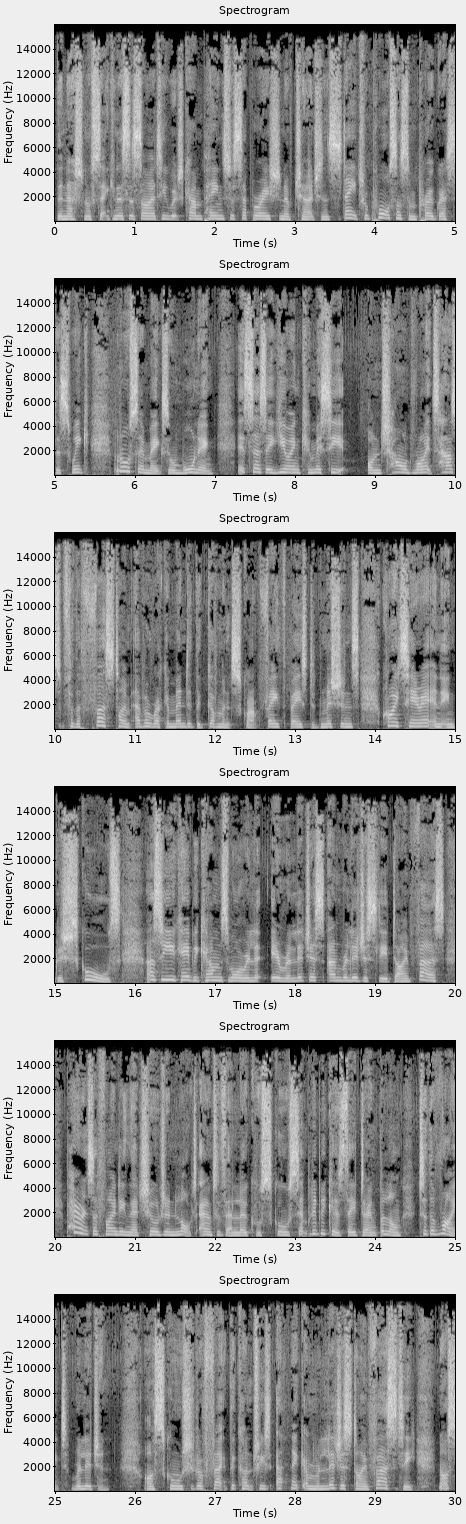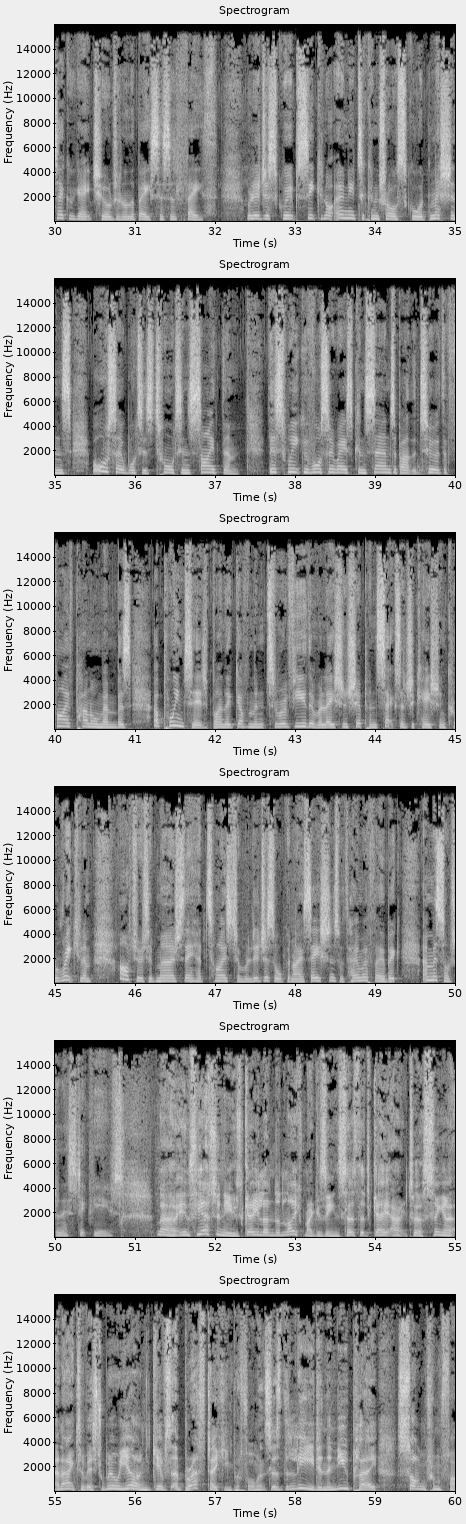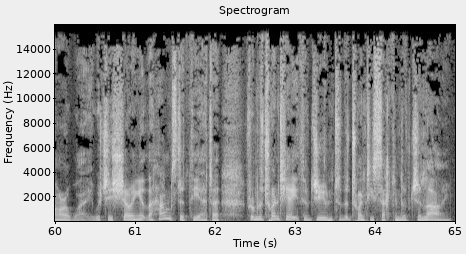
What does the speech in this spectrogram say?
The National Secular Society, which campaigns for separation of church and state, reports on some progress this week, but also makes a warning. It says a UN committee on child rights has, for the first time ever, recommended the government scrap faith based admissions criteria in English schools. As the UK becomes more irreligious and religiously diverse, parents are finding their children locked out of their local schools simply because they don't belong to the right religion. Our schools should reflect the country's ethnic and religious diversity, not segregate children on the basis of faith. Religious groups seek not only to control school admissions, but also what is taught inside them. This week, we've also raised concerns about the two of the five panel members appointed by the government to review the relationship and sex education curriculum after it emerged they had ties to religious organisations with homophobic and misogynistic views. Now, in theatre news, Gay London Life magazine says that gay actor, singer, and activist Will Young gives a breathtaking performance as the lead in the new play Song from Far Away, which is showing at the Hampstead Theatre from the 28th of June to the 22nd of July.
